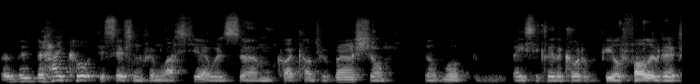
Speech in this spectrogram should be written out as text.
the, the, High Court decision from last year was um, quite controversial. Basically, the Court of Appeal followed it.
